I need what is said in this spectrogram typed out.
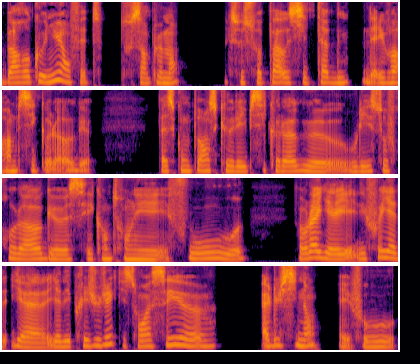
bah, reconnu en fait, tout simplement que ce soit pas aussi tabou d'aller voir un psychologue parce qu'on pense que les psychologues euh, ou les sophrologues, euh, c'est quand on est fou. Enfin, voilà, y a, des fois, il y a, des préjugés qui sont assez euh, hallucinants et il faut,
